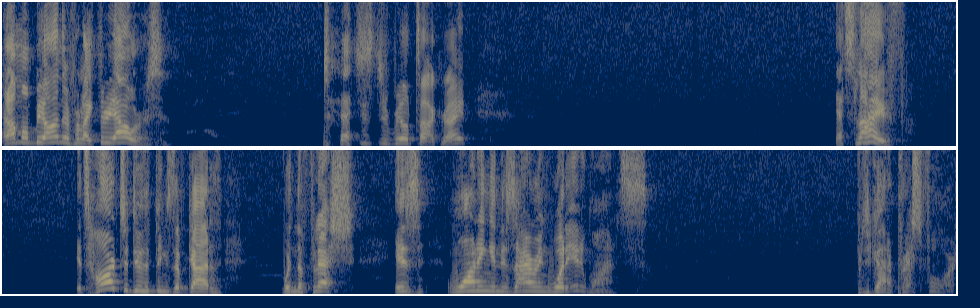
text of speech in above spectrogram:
and I'm going to be on there for like three hours. That's just real talk, right? That's life. It's hard to do the things of God when the flesh is wanting and desiring what it wants. But you got to press forward.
